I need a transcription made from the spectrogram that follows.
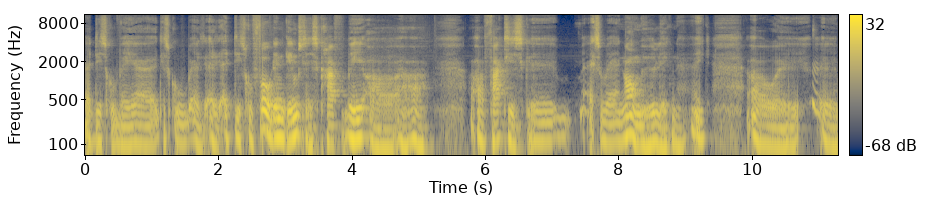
at det skulle være, det skulle, at, at det skulle få den gennemslagskraft ved at, at, at faktisk øh, altså være enormt ødelæggende. Ikke? Og, øh, øh,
